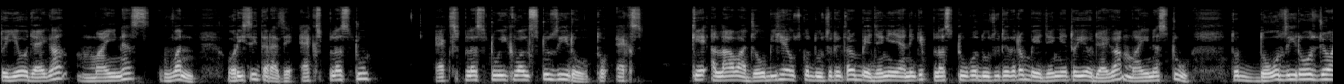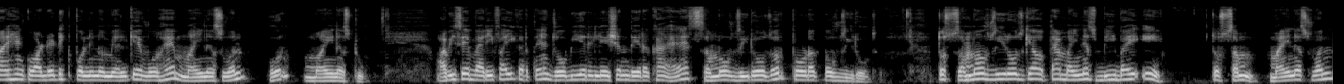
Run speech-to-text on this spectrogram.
तो ये हो जाएगा माइनस वन और इसी तरह से x plus two x plus two equals to zero तो एक्स के अलावा जो भी है उसको दूसरी तरफ़ भेजेंगे, यानी कि प्लस टू को दूसरी तरफ़ भेजेंगे तो ये हो जाएगा माइनस टू तो दो जीरोज जो आए हैं क्वाड्रेटिक पोलिनोमियल के, वो है माइनस वन और माइनस टू अब इसे वेरीफाई करते हैं, जो भी ये रिलेशन दे रखा है सम ऑफ़ जीरोज और प्रोडक्ट ऑफ़ जीरोज तो सम ऑफ़ जीरोज क्या होता है? माइनस बी बाई ए तो सम माइनस वन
